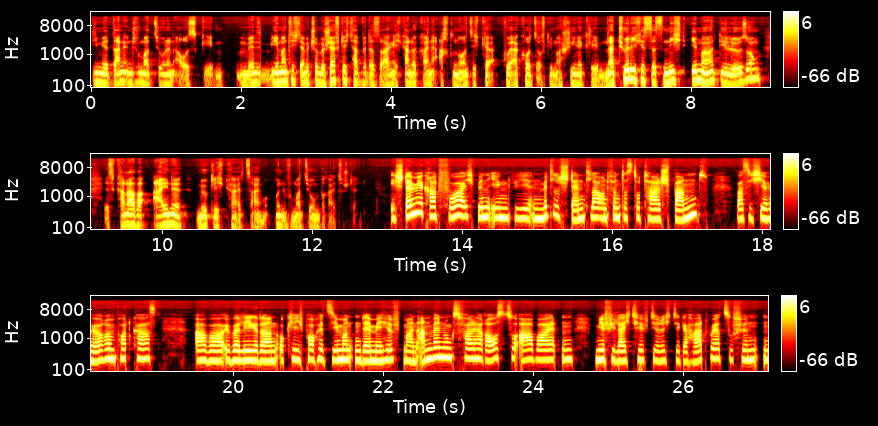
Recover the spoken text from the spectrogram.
die mir dann Informationen ausgeben. Und wenn jemand sich damit schon beschäftigt hat, wird er sagen, ich kann doch keine 98 QR-Codes auf die Maschine kleben. Natürlich ist das nicht immer die Lösung. Es kann aber eine Möglichkeit sein, um Informationen bereitzustellen. Ich stelle mir gerade vor, ich bin irgendwie ein Mittelständler und finde das total spannend, was ich hier höre im Podcast aber überlege dann, okay, ich brauche jetzt jemanden, der mir hilft, meinen Anwendungsfall herauszuarbeiten, mir vielleicht hilft, die richtige Hardware zu finden.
